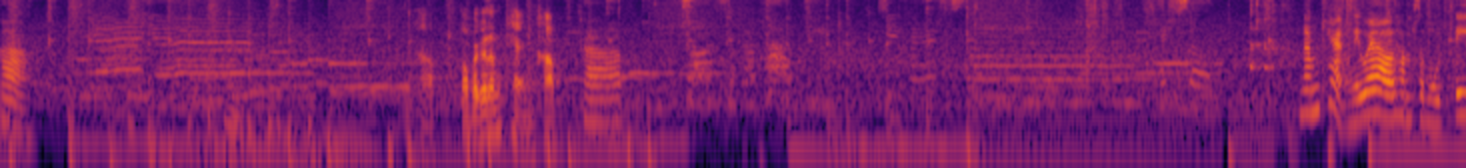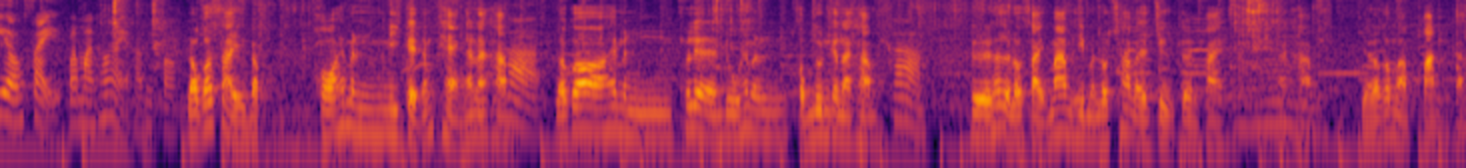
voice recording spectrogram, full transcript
ค่ะ ต่อไปก็น้ำแข็งครับ ครับ น้ำแข็งนี่เวลาเราทำสมูทตี้เราใส่ประมาณเท่าไหร่คะพี่ป๊อก เราก็ใส่แบบพอให้มันมีเกล็ดน้ำแข็งอะนะครับ ค่ะ แล้วก็ให้มันเขาเรียกอะไรดูให้มันสมดุลกันนะครับ ค่ะคือถ้าเกิดเราใส่มากบางทีมันรสชาติมันจะจืดเกินไปอืมนะครับ เดี๋ยวเราก็มาปั่นกัน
